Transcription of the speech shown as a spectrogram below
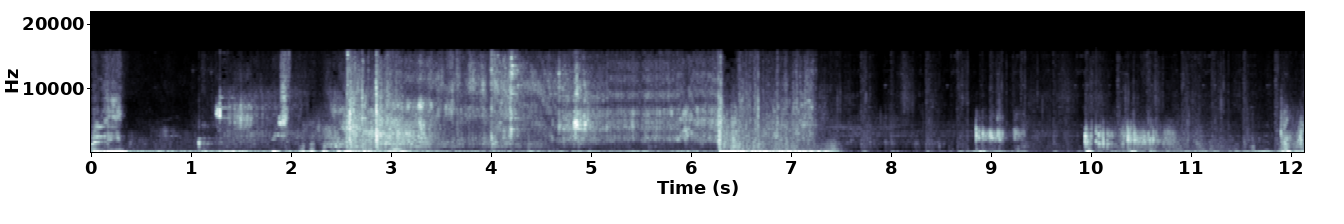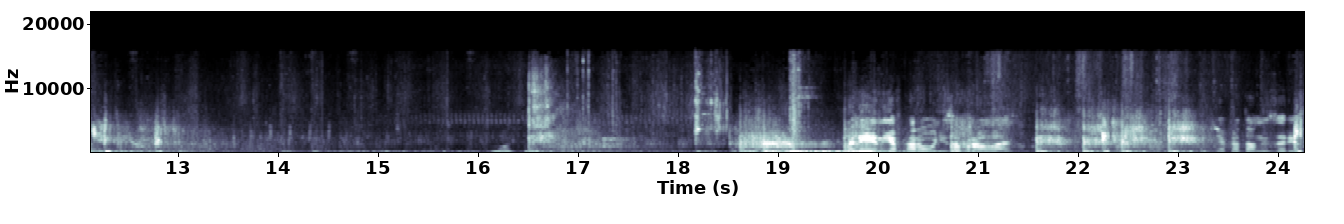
Блин. Как бесит вот это перестрелка, а? Второго не забрал, а? Я катаны зарезали.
